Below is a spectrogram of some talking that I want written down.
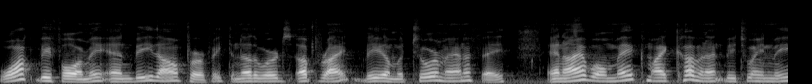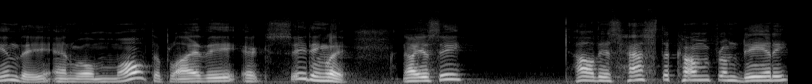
Walk before me and be thou perfect. In other words, upright, be a mature man of faith. And I will make my covenant between me and thee, and will multiply thee exceedingly. Now you see, how this has to come from deity?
